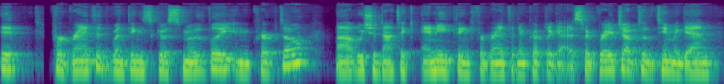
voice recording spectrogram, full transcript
it for granted when things go smoothly in crypto. Uh, we should not take anything for granted in crypto, guys. So great job to the team again.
